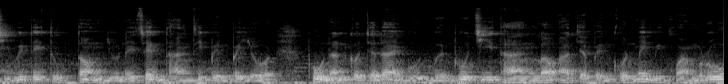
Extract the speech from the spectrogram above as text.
ชีวิตได้ถูกต้องอยู่ในเส้นทางที่เป็นประโยชน์ ผู้นั้นก็จะได้บุญเหมือนผู้ชี้ทาง เราอาจจะเป็นคนไม่มีความรู้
